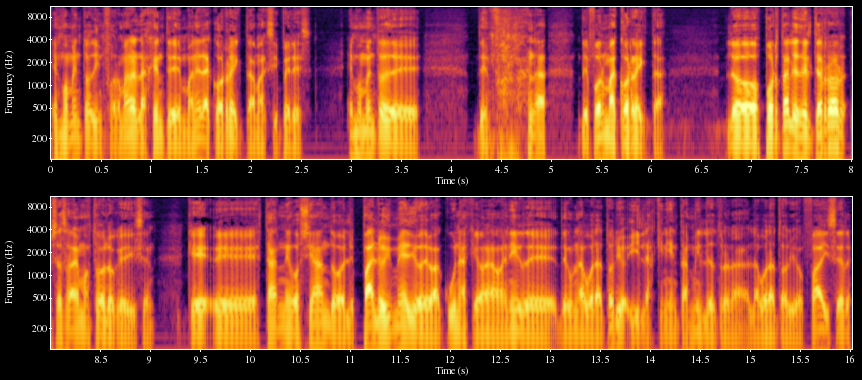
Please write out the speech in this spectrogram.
es momento de informar a la gente de manera correcta, Maxi Pérez. Es momento de, informarla de forma correcta. Los portales del terror, ya sabemos todo lo que dicen, que eh, están negociando el palo y medio de vacunas que van a venir de, un laboratorio y las 500.000 de otro la- laboratorio, Pfizer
